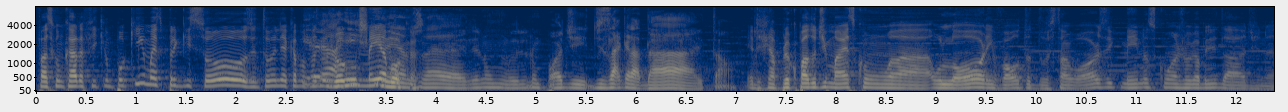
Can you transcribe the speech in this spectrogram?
faz com que o cara fique um pouquinho mais preguiçoso, então ele acaba fazendo É, o jogo meia boca. menos, Né? Ele, não, ele não pode desagradar e tal. Ele fica preocupado demais com a- o lore em volta do Star Wars e menos com a jogabilidade, né?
